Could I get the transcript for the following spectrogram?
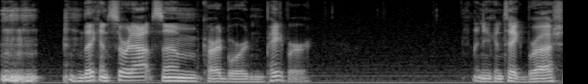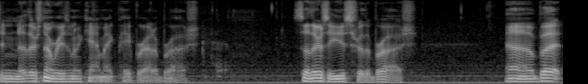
they can sort out some cardboard and paper, and you can take brush, and there's no reason we can't make paper out of brush. So there's a use for the brush. Uh, but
